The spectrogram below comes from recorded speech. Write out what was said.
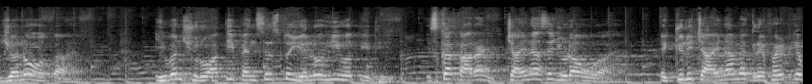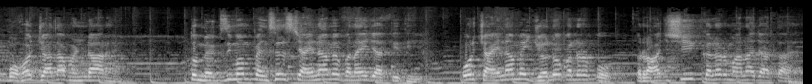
येलो होता है। इवन शुरुआती पेंसिल्स तो येलो ही होती थी। इसका कारण चाइना से जुड़ा हुआ है। एक्चुअली चाइना में ग्रेफाइट के बहुत ज़्यादा भंडार हैं। तो मैक्सिमम पेंसिल्स चाइना में बनाई जाती थी और चाइना में येलो कलर को राजसी कलर माना जाता है,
